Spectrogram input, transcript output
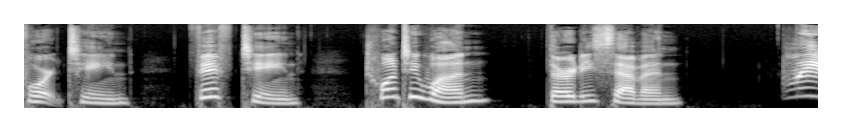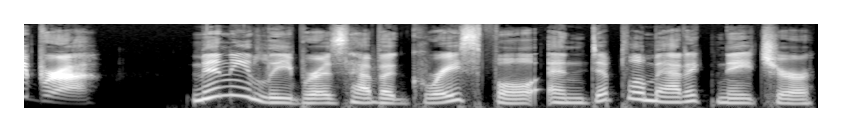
14, 15, 21, 37. Libra. Many Libras have a graceful and diplomatic nature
